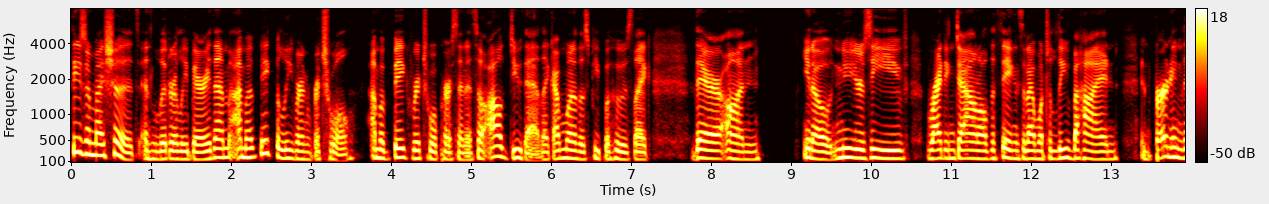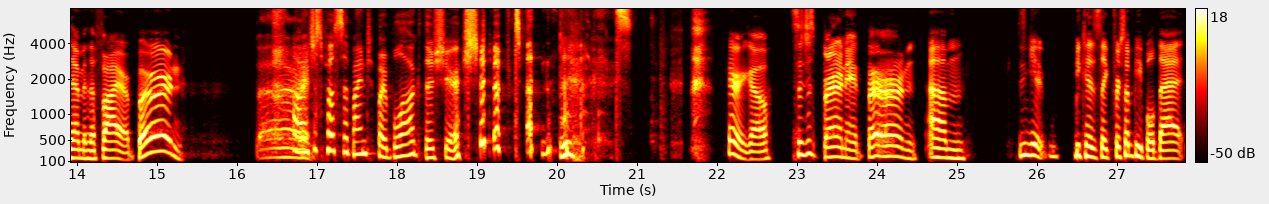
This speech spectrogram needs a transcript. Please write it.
these are my shoulds and literally bury them, I'm a big believer in ritual. I'm a big ritual person. And so I'll do that. Like, I'm one of those people who's like, they're on you know, New Year's Eve, writing down all the things that I want to leave behind and burning them in the fire. Burn. Burn. Oh, I just posted mine to my blog this year. I should have done that. there we go. So just burn it, burn. Um, because like for some people that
